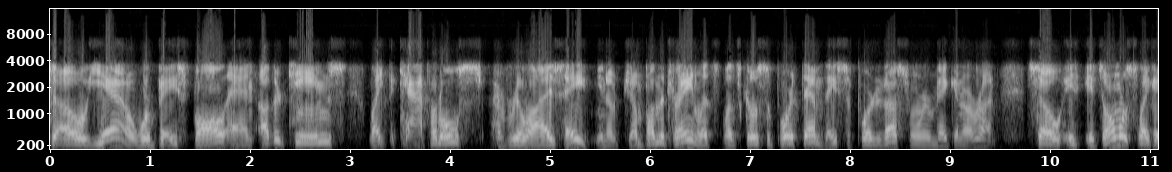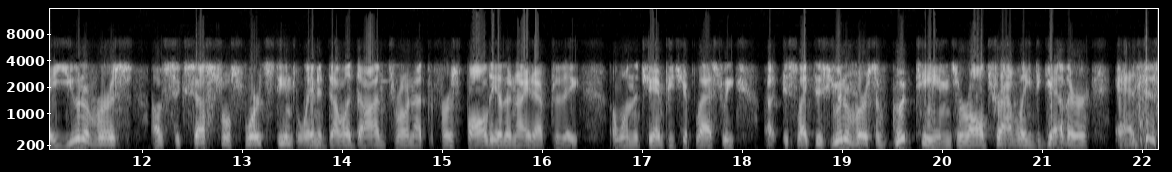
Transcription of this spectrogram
So yeah, we're baseball, and other teams like the Capitals have realized, hey, you know, jump on the train. Let's let's go support them. They supported us when we were making our run. So it, it's almost like a universe of successful sports teams. Elena Delle Donne throwing out the first ball the other night after they uh, won the championship last week. Uh, it's like this universe of good teams are all traveling together, and this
